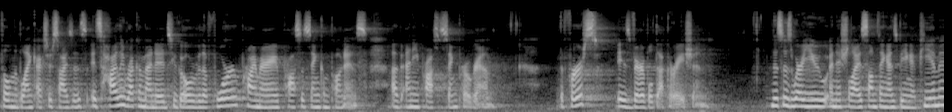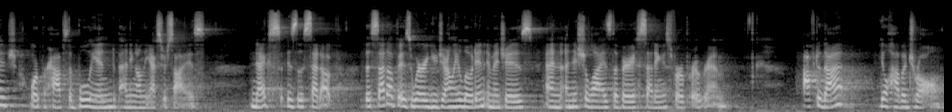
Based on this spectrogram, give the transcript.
fill in the blank exercises, it's highly recommended to go over the four primary processing components of any processing program. The first is variable declaration. This is where you initialize something as being a PImage or perhaps a boolean depending on the exercise. Next is the setup. The setup is where you generally load in images and initialize the various settings for a program. After that, you'll have a draw.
